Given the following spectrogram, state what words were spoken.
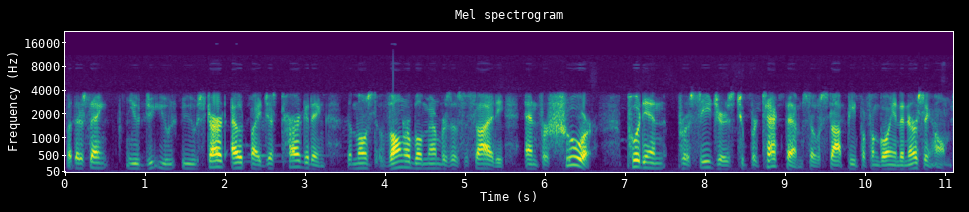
But they're saying you do, you you start out by just targeting the most vulnerable members of society, and for sure, put in procedures to protect them. So stop people from going into nursing homes,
